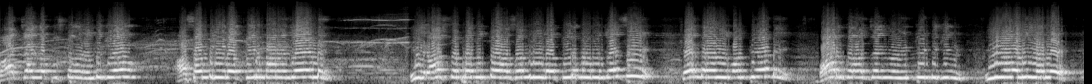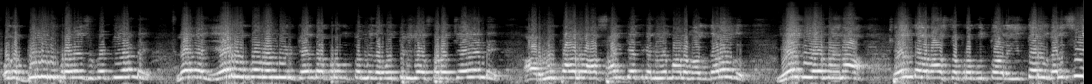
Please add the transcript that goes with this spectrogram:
రాజ్యాంగ పుస్తకం ఎందుకు అసెంబ్లీలో తీర్మానం చేయండి. ఈ రాష్ట్ర ప్రభుత్వం అసెంబ్లీలో తీర్మానం చేసి కేంద్రానికి పంపించండి భారత రాజ్యాంగం ఇంటింటికి ఇవ్వాలి అనే ఒక బిల్లుని ప్రవేశపెట్టియండి. లేదా ఏ రూపంలో మీరు కేంద్ర ప్రభుత్వం మీద ఒత్తిడి చేస్తారో చేయండి. ఆ రూపాలు ఆ సాంకేతిక నియమాలు మాకు తెలియదు ఏది ఏమైనా కేంద్ర రాష్ట్ర ప్రభుత్వాలు ఇద్దరు కలిసి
